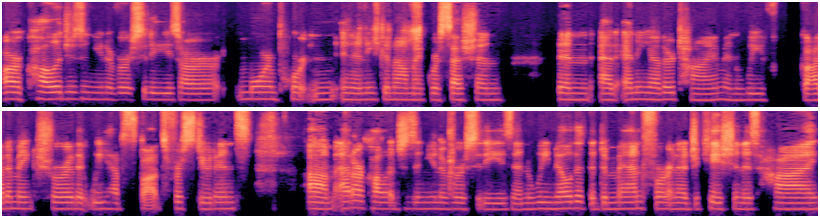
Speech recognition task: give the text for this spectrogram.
our colleges and universities are more important in an economic recession than at any other time and we've got to make sure that we have spots for students um, at our colleges and universities and we know that the demand for an education is high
